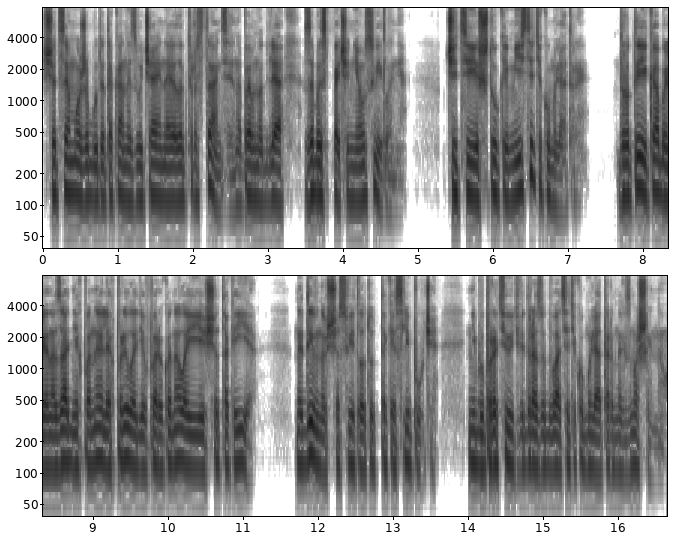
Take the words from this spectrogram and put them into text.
що це може бути така незвичайна електростанція, напевно, для забезпечення освітлення. Чи ці штуки містять акумулятори? Дроти і кабелі на задніх панелях приладів переконали її, що так і є. Не дивно, що світло тут таке сліпуче, ніби працюють відразу 20 акумуляторних з машинного.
